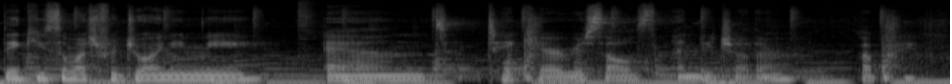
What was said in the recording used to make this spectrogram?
Thank you so much for joining me and take care of yourselves and each other. Bye-bye.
